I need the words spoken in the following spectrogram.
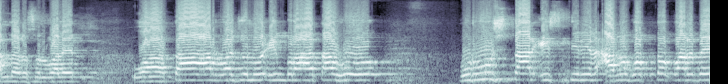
আল্লাহ রসুল বলেন পুরুষ তার স্ত্রীর আনুগত্য করবে।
